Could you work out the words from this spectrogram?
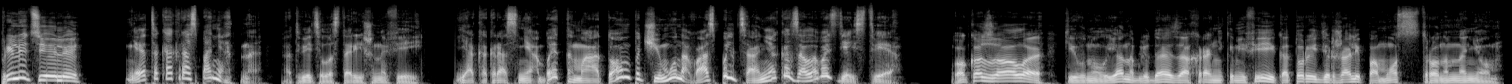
прилетели». «Это как раз понятно», — ответила старейшина фей. «Я как раз не об этом, а о том, почему на вас пыльца не оказала воздействия». «Оказала», — кивнул я, наблюдая за охранниками феи, которые держали помост с троном на нем.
